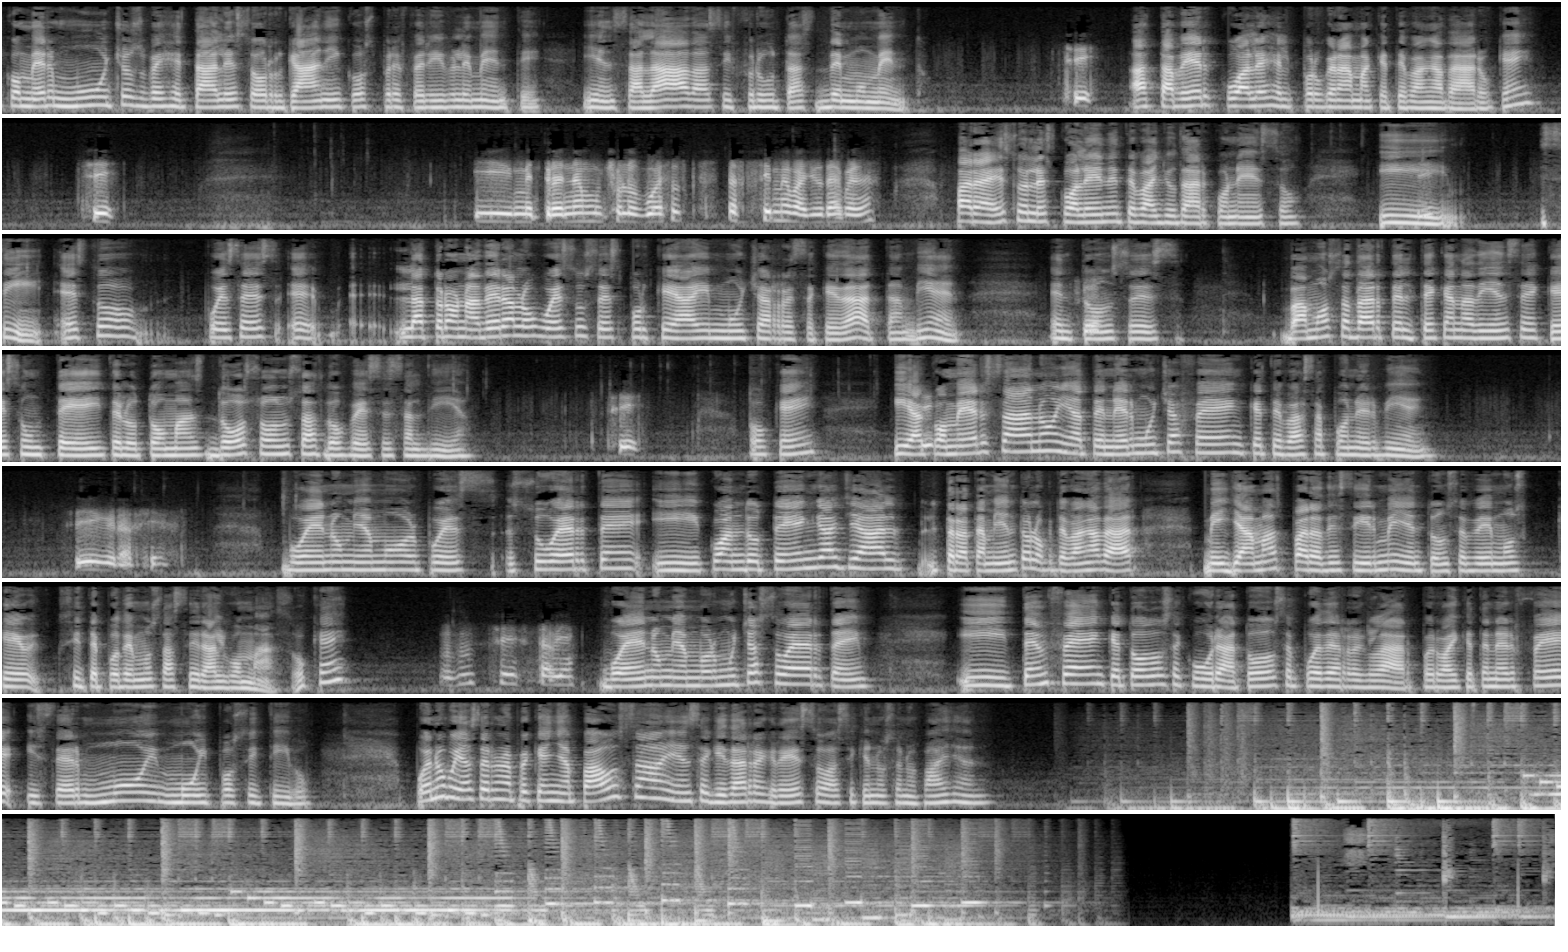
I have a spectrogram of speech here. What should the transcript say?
comer muchos vegetales orgánicos preferiblemente y ensaladas y frutas de momento. Sí. Hasta ver cuál es el programa que te van a dar, ¿ok? Sí. Y me truenan mucho los huesos, eso sí me va a ayudar, ¿verdad? Para eso el escualene te va a ayudar con eso. Y sí, esto pues es, eh, la tronadera a los huesos es porque hay mucha resequedad también. Entonces, vamos a darte el té canadiense, que es un té, y te lo tomas dos onzas dos veces al día. Sí. ¿Ok? Y a comer sano y a tener mucha fe en que te vas a poner bien. Sí, gracias. Bueno, mi amor, pues suerte y cuando tengas ya el, tratamiento, lo que te van a dar, me llamas para decirme y entonces vemos que si te podemos hacer algo más, ¿ok? Sí, está bien. Bueno, mi amor, mucha suerte y ten fe en que todo se cura, todo se puede arreglar, pero hay que tener fe y ser muy, muy positivo. Bueno, voy a hacer una pequeña pausa y enseguida regreso, así que no se nos vayan.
